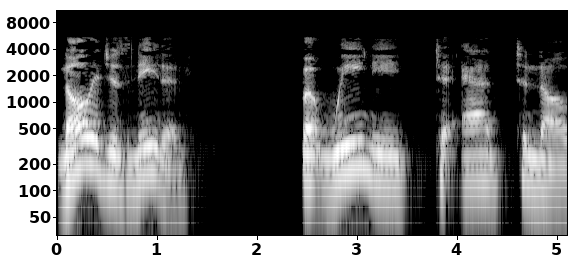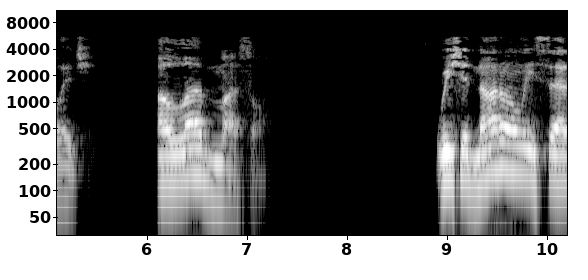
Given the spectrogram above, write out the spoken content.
Knowledge is needed, but we need to add to knowledge a love muscle. We should not only set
